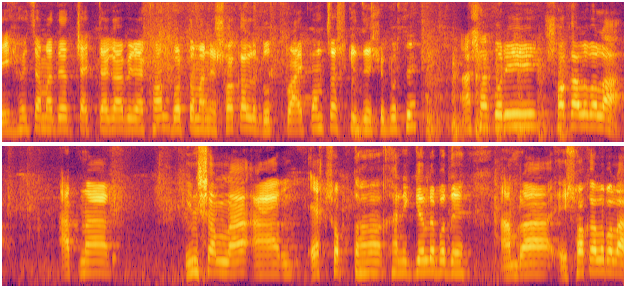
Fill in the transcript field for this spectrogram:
এই হয়েছে আমাদের চারটা গাভীর এখন। বর্তমানে সকালে দুধ প্রায় পঞ্চাশ কেজি এসে পড়ছে। আশা করি সকালবেলা আপনার ইনশাল্লাহ আর এক সপ্তাহ খানিক গেলে বোধে আমরা এই সকালবেলা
